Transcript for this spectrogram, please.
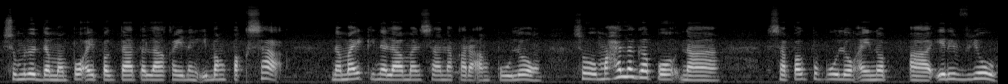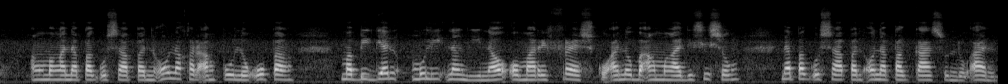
Sumunod naman po ay pagtatalakay ng ibang paksa na may kinalaman sa nakaraang pulong. So, mahalaga po na sa pagpupulong ay ah, i-review ang mga napag-usapan noong nakaraang pulong upang mabigyan muli ng linaw o ma-refresh kung ano ba ang mga desisyong napag-usapan o napagkasunduan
